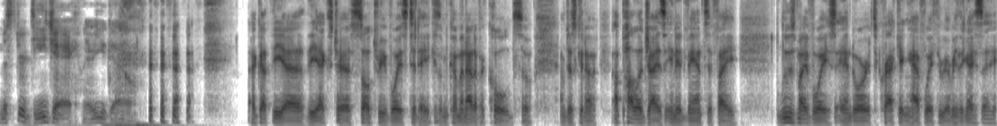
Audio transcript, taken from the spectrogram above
Mr. DJ, there you go. I got the uh, the extra sultry voice today because I'm coming out of a cold, so I'm just gonna apologize in advance if I lose my voice and or it's cracking halfway through everything I say.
